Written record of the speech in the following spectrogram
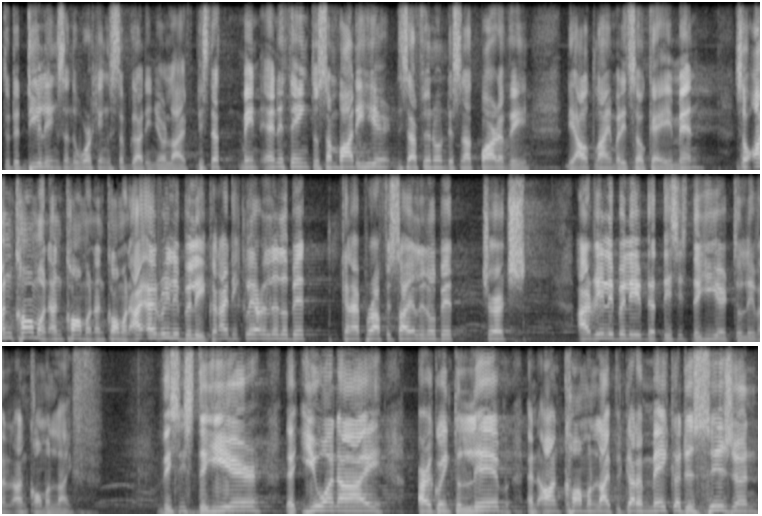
to the dealings and the workings of God in your life. Does that mean anything to somebody here this afternoon? That's not part of the, the outline, but it's okay. Amen? So uncommon, uncommon, uncommon. I, I really believe. Can I declare a little bit? Can I prophesy a little bit, church? I really believe that this is the year to live an uncommon life. This is the year that you and I are going to live an uncommon life. We got to make a decision.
